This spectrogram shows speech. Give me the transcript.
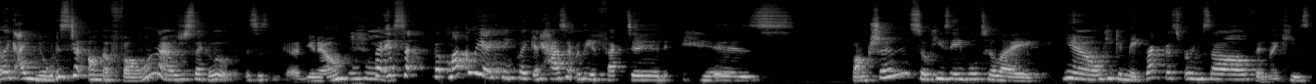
like I noticed it on the phone. I was just like, oh, this isn't good, you know. Mhm. But it's but luckily, I think like it hasn't really affected his function. So he's able to like, you know, he can make breakfast for himself, and like he's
